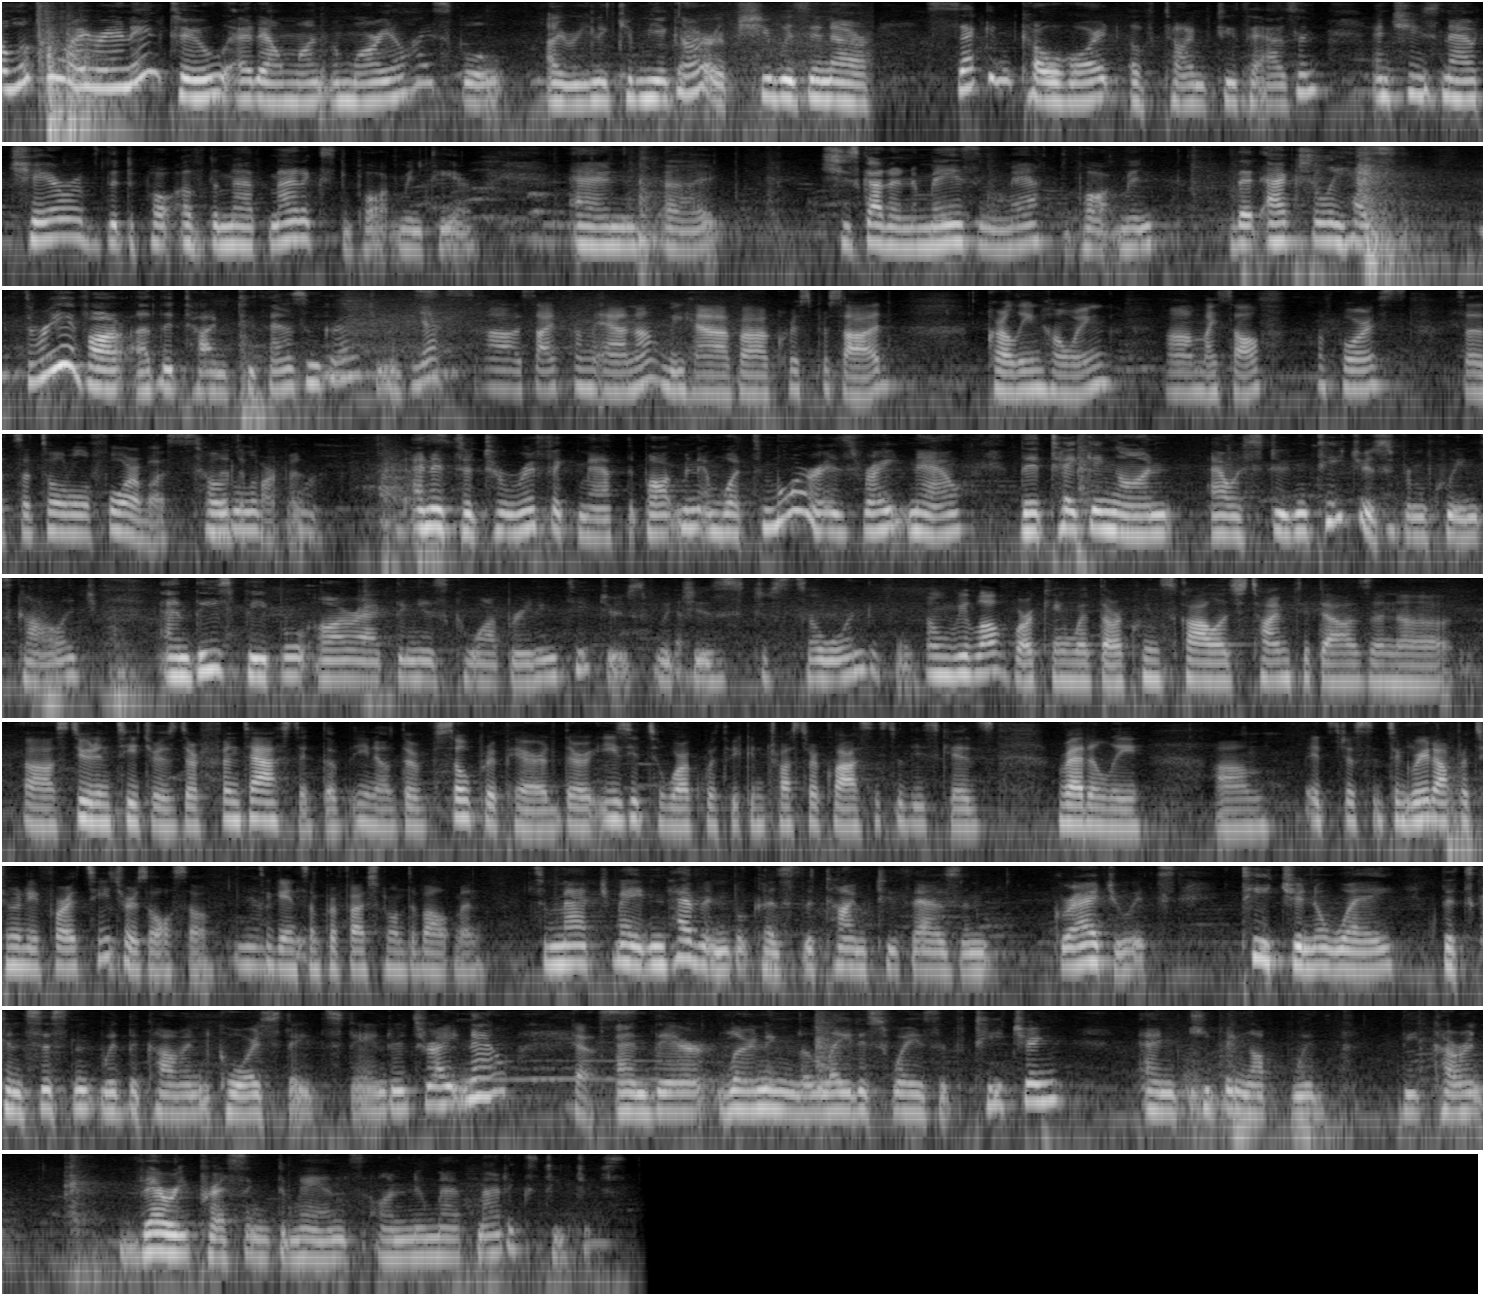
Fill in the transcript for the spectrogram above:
So look who I ran into at Elmont Memorial High School, Irina Kimyagarov. She was in our second cohort of Time 2000, and she's now chair of the depart- of the mathematics department here. And uh, she's got an amazing math department that actually has three of our other Time 2000 graduates. Yes, uh, aside from Anna, we have uh, Chris Prasad, Carlene Hoeing, uh, myself, of course. So it's a total of four of us in total the of department. And it's a terrific math department. And what's more is right now they're taking on our student teachers from Queens College, and these people are acting as cooperating teachers, which is just so wonderful. And we love working with our Queens College Time 2000 uh, uh, student teachers. They're fantastic. The, you know, they're so prepared. They're easy to work with. We can trust our classes to these kids readily. Um, it's just it's a great opportunity for our teachers also Yeah. to gain some professional development. It's a match made in heaven because the Time 2000 graduates teach in a way that's consistent with the Common Core state standards right now. Yes. And they're learning the latest ways of teaching and keeping up with the current very pressing demands on new mathematics teachers.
